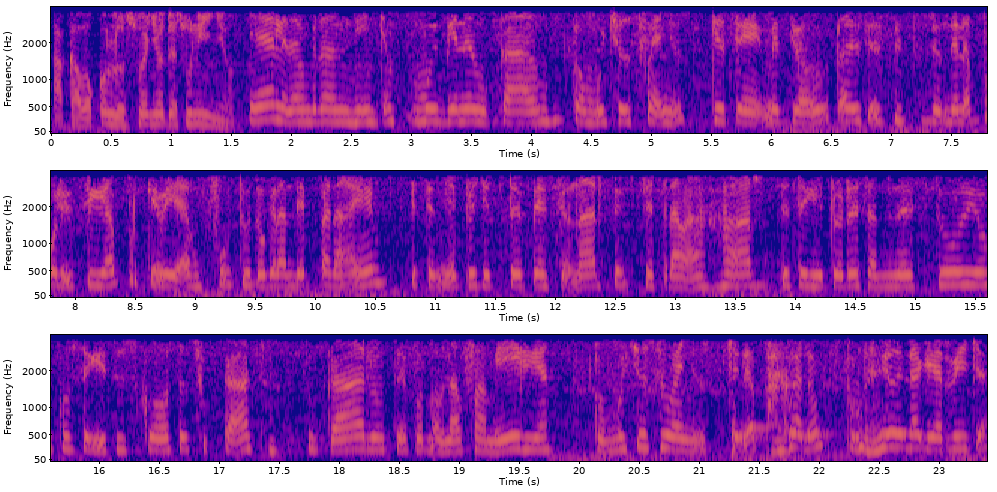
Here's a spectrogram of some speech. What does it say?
acabó con los sueños de su niño. Le da un gran niño, muy bien educado, con muchos sueños, que se metió a esa institución de la policía porque veía un futuro grande para él, que tenía el proyecto de pensionarse, de trabajar, de seguir progresando en el estudio, conseguir sus cosas, su casa, su carro, de formar una familia, con muchos sueños que le apagaron por medio de la guerrilla.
